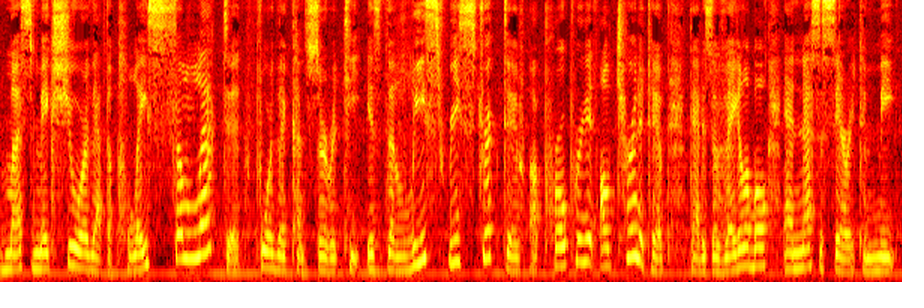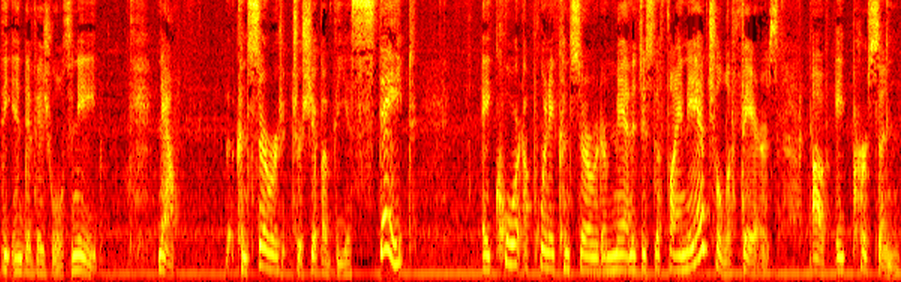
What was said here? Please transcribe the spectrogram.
must make sure that the place selected for the conservatee is the least restrictive, appropriate alternative that is available and necessary to meet the individual's need. Now, the conservatorship of the estate, a court appointed conservator manages the financial affairs of a person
